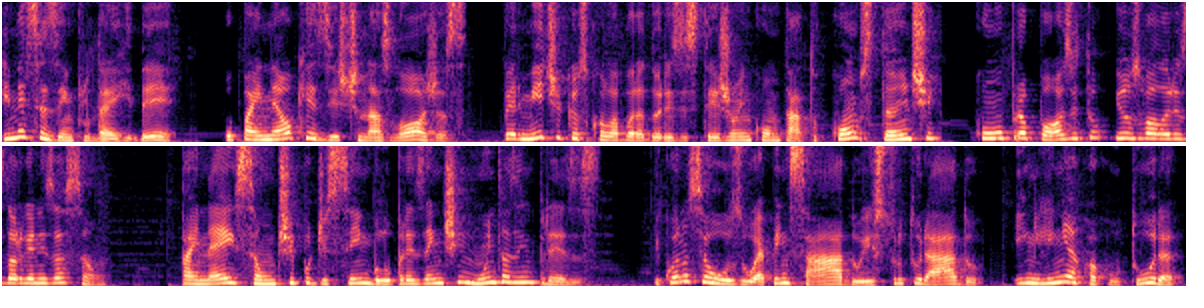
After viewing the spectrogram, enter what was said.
E nesse exemplo da RD, o painel que existe nas lojas permite que os colaboradores estejam em contato constante com o propósito e os valores da organização. Painéis são um tipo de símbolo presente em muitas empresas. E quando seu uso é pensado e estruturado em linha com a cultura,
